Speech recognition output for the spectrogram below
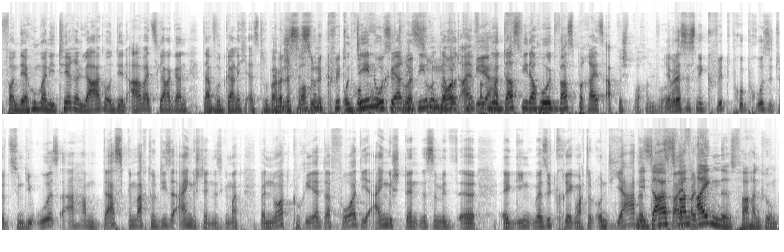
Von der humanitären Lage und den Arbeitslagern, da wurde gar nicht erst drüber Aber das gesprochen. ist so eine Quid und pro quo Denuklearisierung, da wird einfach nur das wiederholt, was bereits abgesprochen wurde. Ja, aber das ist eine Quid pro pro Situation. Die USA haben das gemacht und diese Eingeständnisse gemacht, weil Nordkorea davor die Eingeständnisse mit äh, äh, gegenüber Südkorea gemacht hat. Und ja, das nee, das waren eigene Verhandlungen.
